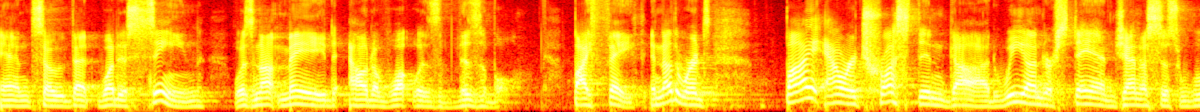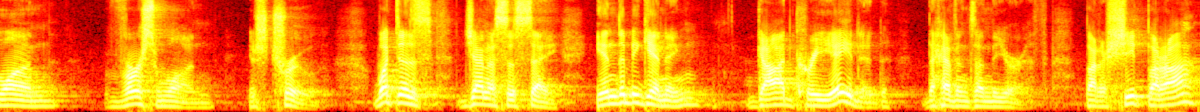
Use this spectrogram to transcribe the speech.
and so that what is seen was not made out of what was visible by faith. In other words, by our trust in God, we understand Genesis 1, verse 1 is true. What does Genesis say? In the beginning, God created the heavens and the earth. Barashit bara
